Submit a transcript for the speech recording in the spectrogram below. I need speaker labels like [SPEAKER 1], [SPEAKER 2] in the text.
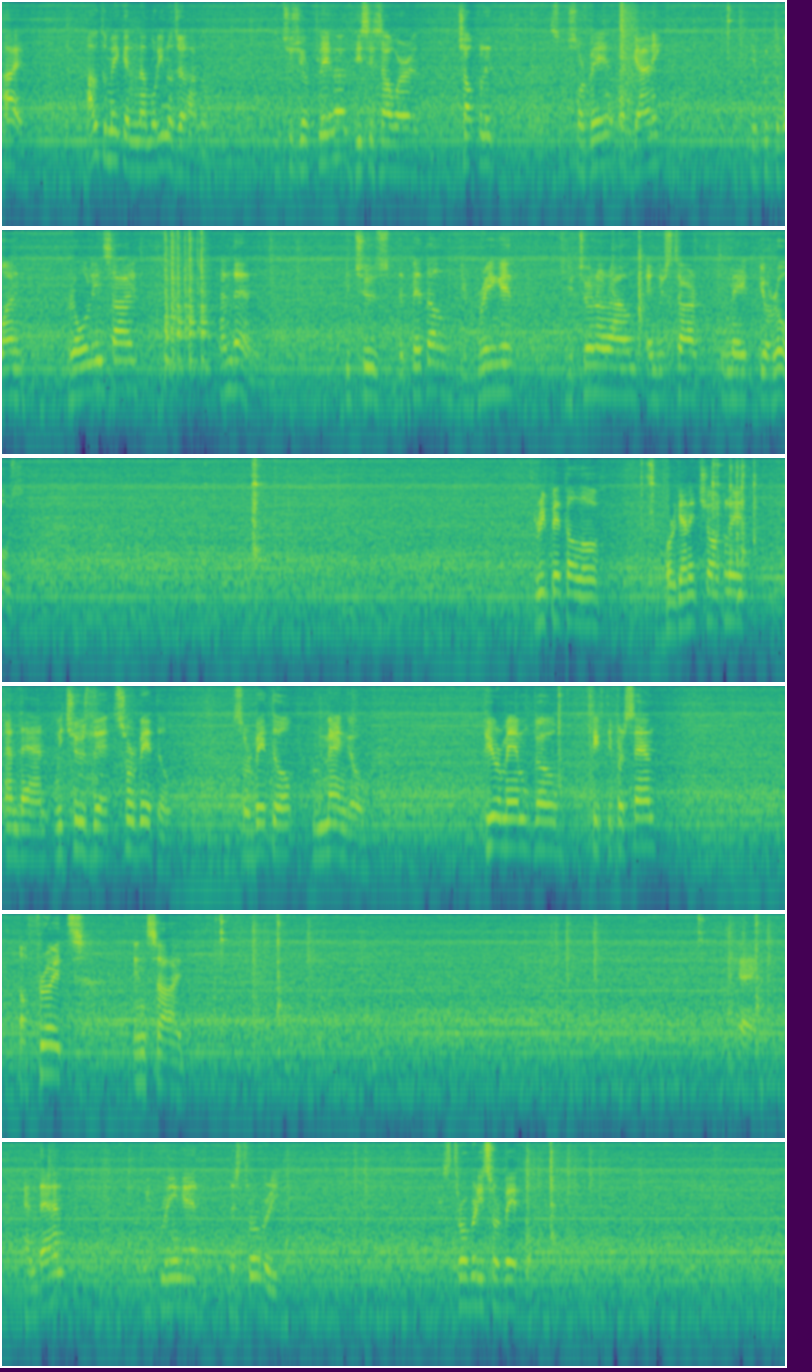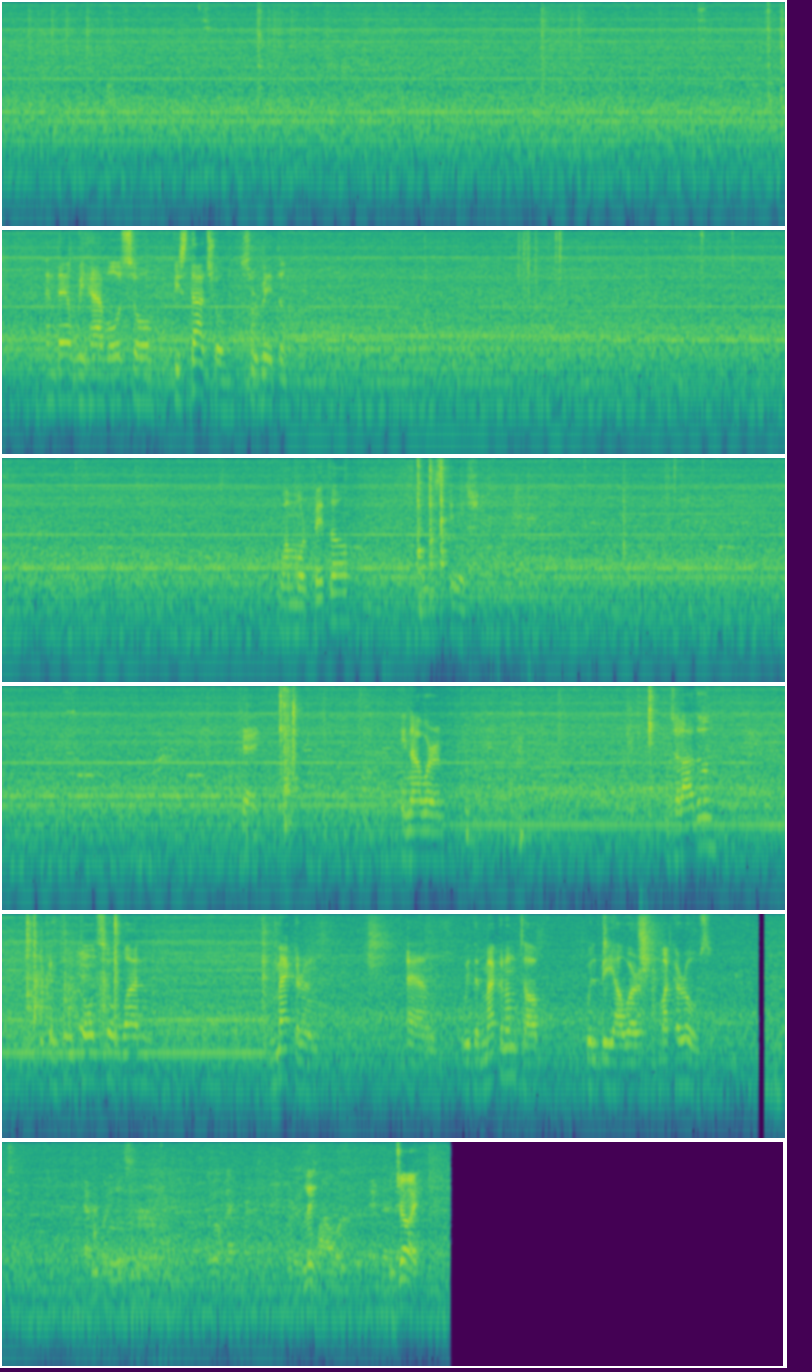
[SPEAKER 1] Hi. How to make an Amorino gelato? You choose your flavor. This is our chocolate sorbet, organic. You put the one roll inside, and then you choose the petal. You bring it. You turn around, and you start to make your rose. Three petal of organic chocolate, and then we choose the sorbetto. Sorbetto mango. Pure mango 50% of fruits inside. Okay and then we bring it the strawberry. Strawberry sorbetto and then we have also pistachio sorbetto. One more petal and it's finished. Okay. In our gelato can put also one macaron and with the macaron top will be our macarons.
[SPEAKER 2] Everybody gets their
[SPEAKER 1] Enjoy!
